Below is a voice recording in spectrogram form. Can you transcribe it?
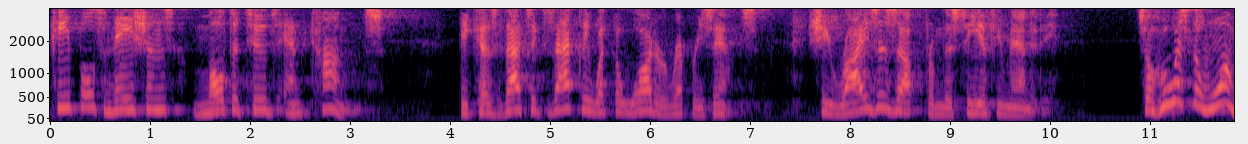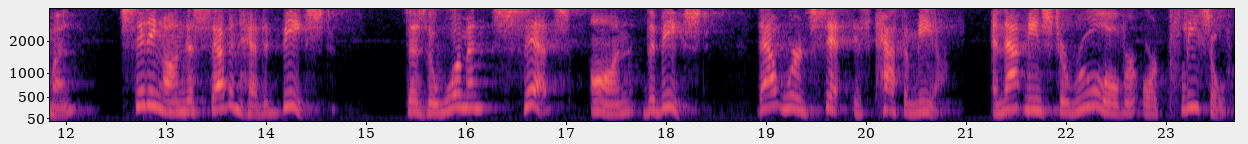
peoples, nations, multitudes, and tongues. Because that's exactly what the water represents. She rises up from the sea of humanity. So who is the woman sitting on this seven-headed beast? It says the woman sits on the beast. That word sit is kathemia, and that means to rule over or police over.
